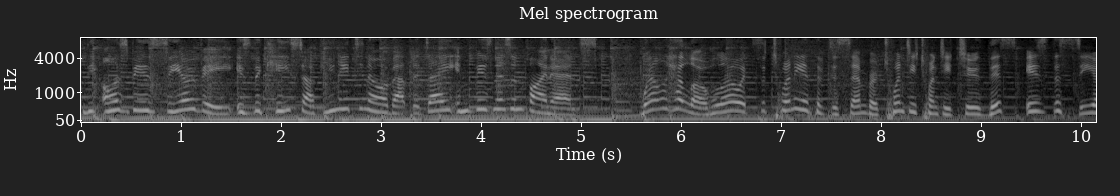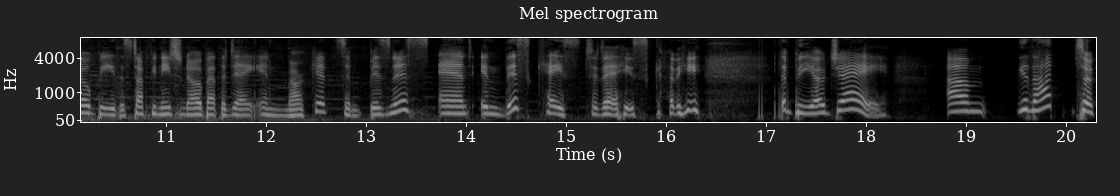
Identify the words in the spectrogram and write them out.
the AusBiz COB is the key stuff you need to know about the day in business and finance. Well, hello, hello. It's the 20th of December, 2022. This is the COB, the stuff you need to know about the day in markets and business. And in this case today, Scotty, the BOJ. Um, yeah, that took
